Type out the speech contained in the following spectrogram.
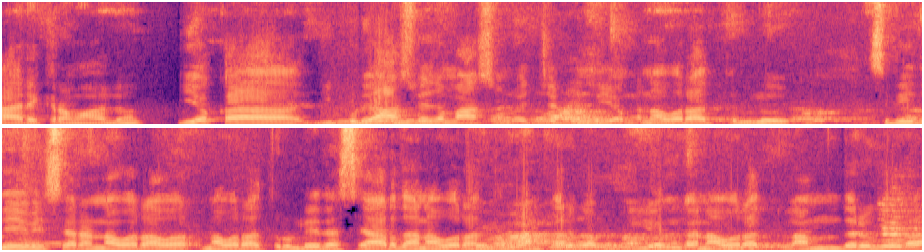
కార్యక్రమాలు. ఈ యొక్క ఇప్పుడు ఆశ్వేజ మాసంలో వచ్చేటువంటి ఈ యొక్క నవరాత్రులు శ్రీదేవి శరణవ నవరాత్రులు లేదా శారదా నవరాత్రులు అంటారు. కాబట్టి ఈ యొక్క నవరాత్రులు అందరూ కూడా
